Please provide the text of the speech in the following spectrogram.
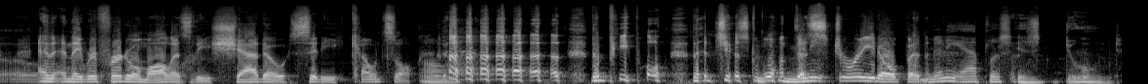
Oh. and and they refer to them all as the shadow city council. Oh. the people that just want the street open. Minneapolis is doomed.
